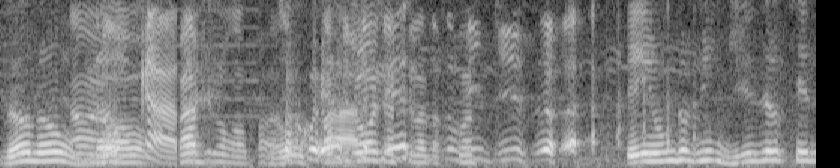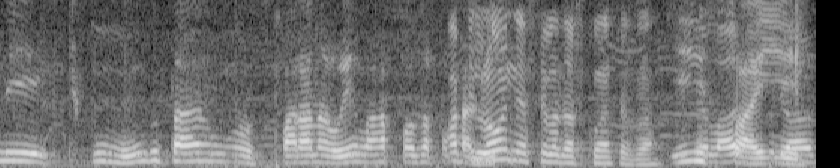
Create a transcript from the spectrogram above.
Não, não. Não, cara. Babylon, Só Não, conheço esse do. Vin Diesel. Tem um do Vin Diesel que ele. Tipo, o mundo tá uns Paranauê lá após a apocalipse. Babilônia, fila das quantas lá. Isso Velozes aí.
